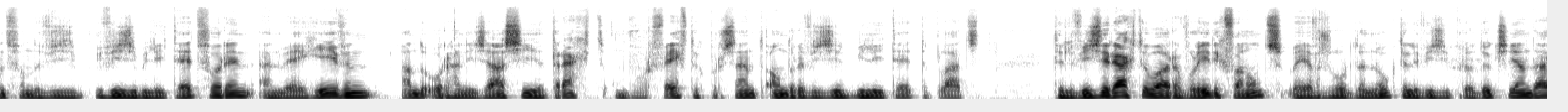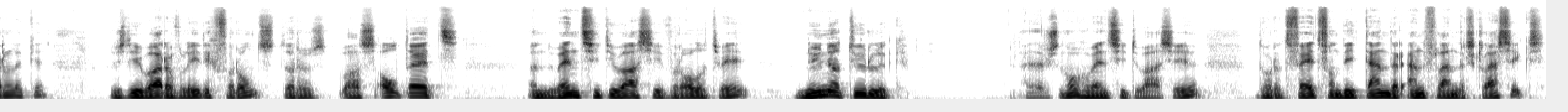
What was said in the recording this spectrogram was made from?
van de visi- visibiliteit voor in en wij geven aan de organisatie het recht om voor 50% andere visibiliteit te plaatsen. Televisierechten waren volledig van ons. Wij verzorgden ook televisieproductie en dergelijke. Dus die waren volledig voor ons. Er was- altijd een win-situatie voor alle twee. Nu natuurlijk, er is nog een win-situatie, door het feit van die tender en Flanders Classics.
